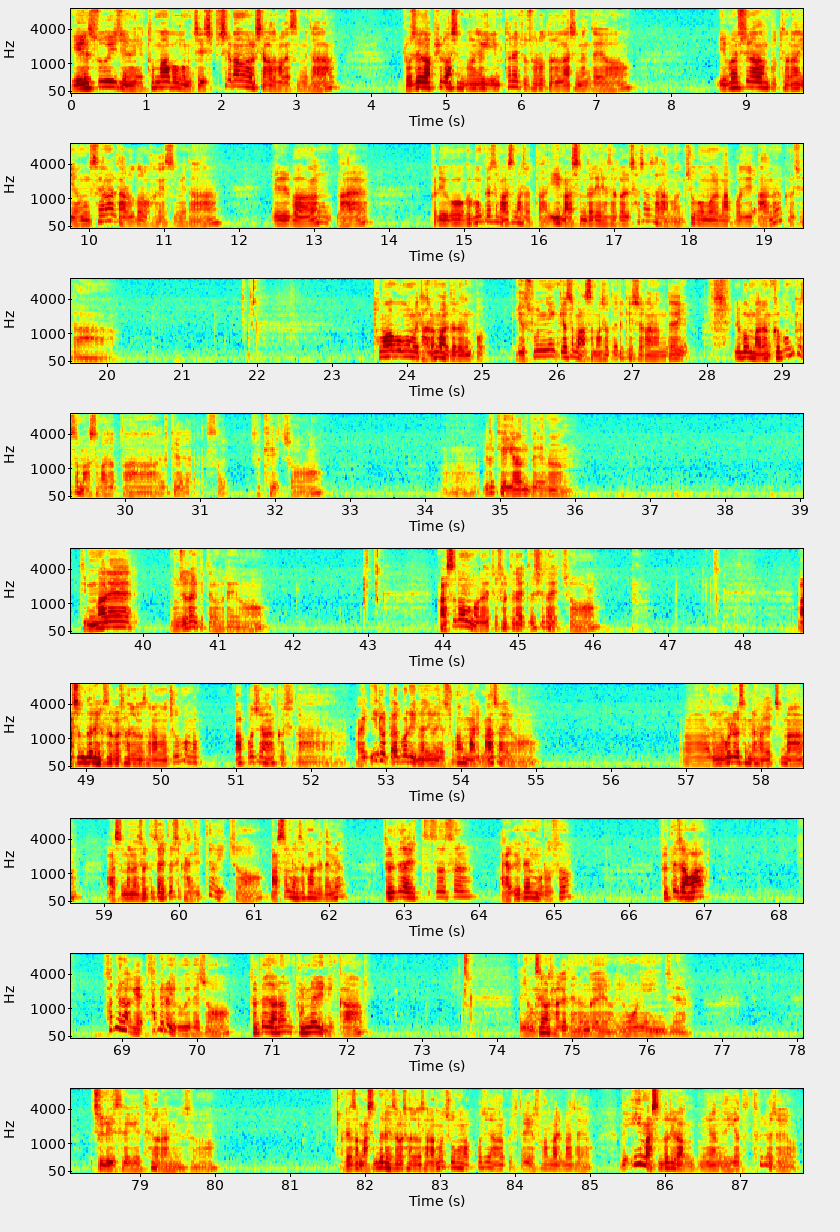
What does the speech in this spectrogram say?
예수의 진의 토마복음 제17강을 시작하도록 하겠습니다. 교재가 필요하신 분은 여기 인터넷 주소로 들어가시면 돼요. 이번 시간부터는 영생을 다루도록 하겠습니다. 1번 말 그리고 그분께서 말씀하셨다. 이 말씀들이 해석을 찾은 사람은 죽음을 맛보지 않을 것이다. 토마복음의 다른 말들은 보- 예수님께서 말씀하셨다 이렇게 시작하는데 일본 말은 그분께서 말씀하셨다 이렇게 써- 적혀 있죠. 어, 이렇게 얘기하는 데에는 뒷말에 문제가 있기 때문에 그래요. 말씀은 뭐라 했죠? 절대자의 뜻이라 했죠. 말씀들의 해석을 찾은 사람은 맛- 맛보지 않을 것이다. 이를 빼버리면 이건 예수가 한 말이 맞아요. 어, 나중에 원리를 설명하겠지만 말씀에는 절대자의 뜻이 간직되어 있죠. 말씀을 해석하게 되면 절대자의 뜻을 알게 됨으로써 절대자와 합일하게 합의를 이루게 되죠. 절대자는 불멸이니까 영생을 살게 되는 거예요. 영혼이 이제 진리 세계에 태어나면서 그래서 말씀드린 해석을 찾은 사람은 죽음을 맛보지 않을 것이다. 예수가 한 말이 맞아요. 근데 이 말씀들이라면 얘기가 틀려져요.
